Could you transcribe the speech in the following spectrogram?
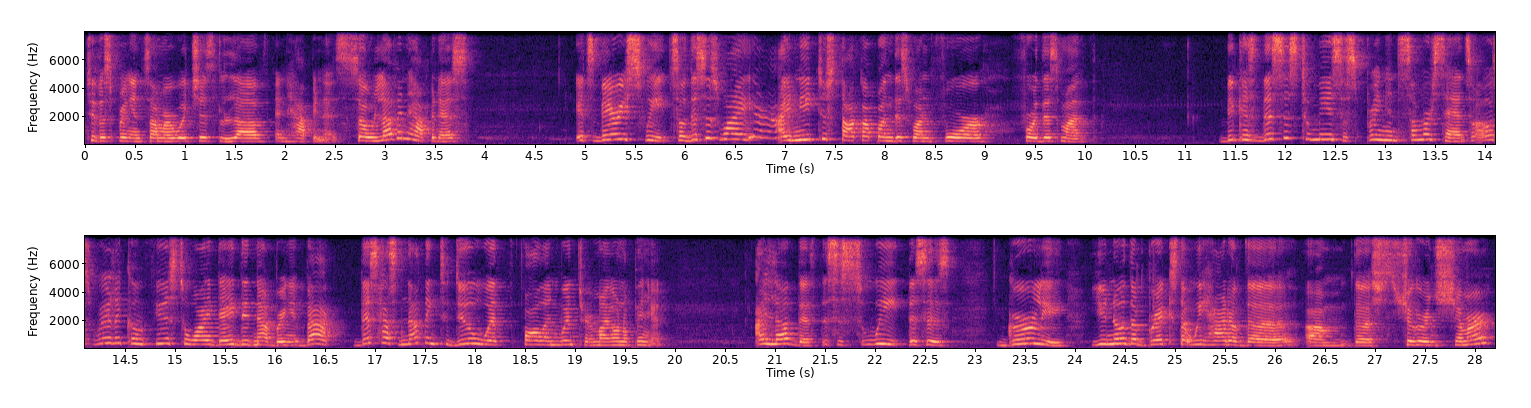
to the spring and summer, which is Love and Happiness. So Love and Happiness it's very sweet. So this is why I need to stock up on this one for for this month. Because this is to me is a spring and summer scent so I was really confused to why they did not bring it back. This has nothing to do with fall and winter in my own opinion. I love this. This is sweet. This is girly you know the bricks that we had of the um, the sugar and shimmer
